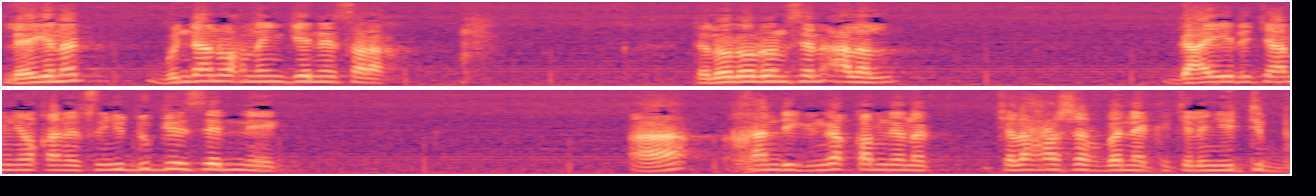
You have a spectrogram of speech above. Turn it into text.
léegi nag bu ñu daan wax nañ génne sarax te looloo doon seen alal gaa yi di ci am ñoo xam ne suñu duggee seen néeg ah xandi gi nga xam ne nag ci la xasaf ba nekk ci la ñuy tibb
